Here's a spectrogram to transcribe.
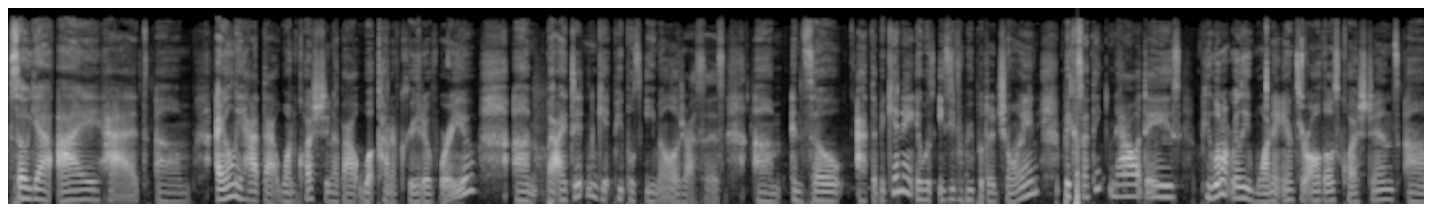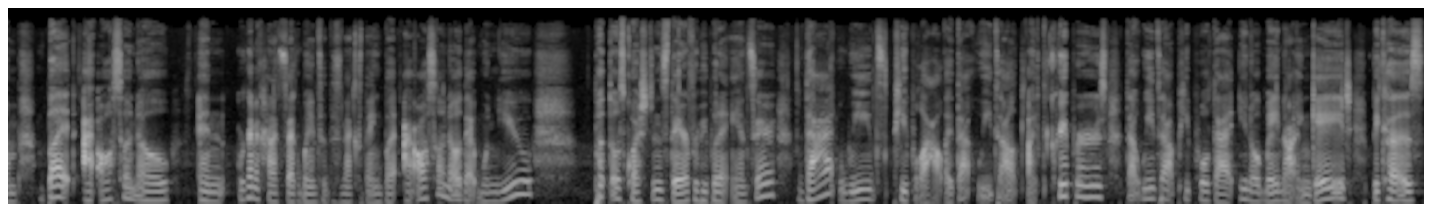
so yeah i had um, i only had that one question about what kind of creative were you um, but i didn't get people's email addresses um, and so at the beginning it was easy for people to join because i think nowadays people don't really want to answer all those questions um, but i also know and we're going to kind of segue into this next thing but i also know that when you put those questions there for people to answer, that weeds people out. Like that weeds out like the creepers, that weeds out people that, you know, may not engage because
